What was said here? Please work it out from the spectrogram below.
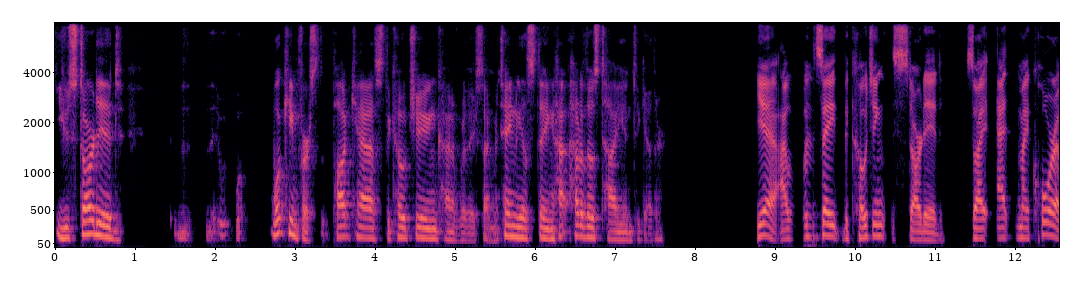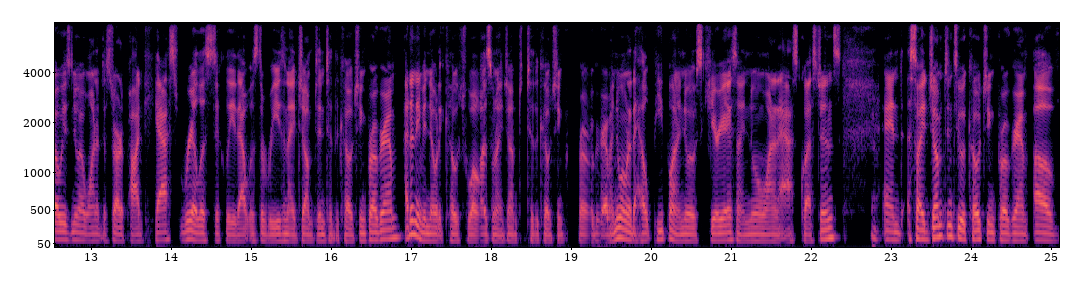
you started. What came first, the podcast, the coaching? Kind of were they simultaneous thing? How how do those tie in together? Yeah, I would say the coaching started. So I at my core, I always knew I wanted to start a podcast. Realistically, that was the reason I jumped into the coaching program. I didn't even know what a coach was when I jumped into the coaching program. I knew I wanted to help people, and I knew I was curious. And I knew I wanted to ask questions, yeah. and so I jumped into a coaching program of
